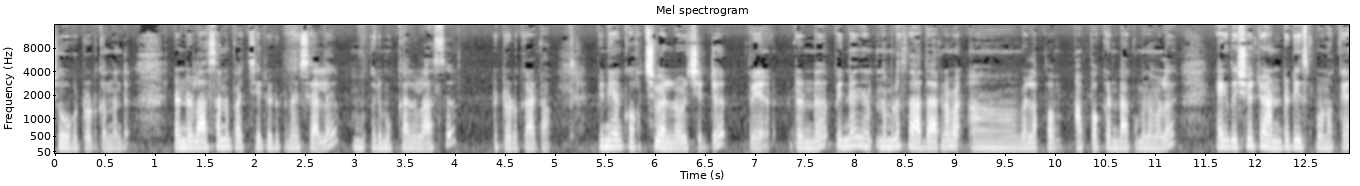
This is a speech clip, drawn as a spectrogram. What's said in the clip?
ചോറിട്ട് കൊടുക്കുന്നുണ്ട്. രണ്ട് ഗ്ലാസ്സാണ് പച്ചരി എടുക്കുന്നത് വെച്ചാൽ ഒരു മുക്കാൽ ഗ്ലാസ് ഇട്ട് കൊടുക്കാം കേട്ടോ പിന്നെ ഞാൻ കുറച്ച് വെള്ളം ഒഴിച്ചിട്ട് ഇട്ടുണ്ട്. പിന്നെ നമ്മൾ സാധാരണ വെള്ളപ്പം അപ്പമൊക്കെ ഉണ്ടാക്കുമ്പോൾ നമ്മൾ ഏകദേശം ഒരു രണ്ട് ടീസ്പൂണൊക്കെ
